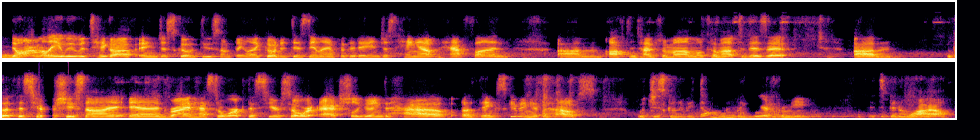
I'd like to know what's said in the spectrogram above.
normally we would take off and just go do something, like go to Disneyland for the day and just hang out and have fun. Um, oftentimes my mom will come out to visit. Um, but this year she's not, and Ryan has to work this year, so we're actually going to have a Thanksgiving at the house, which is going to be totally weird for me. It's been a while.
